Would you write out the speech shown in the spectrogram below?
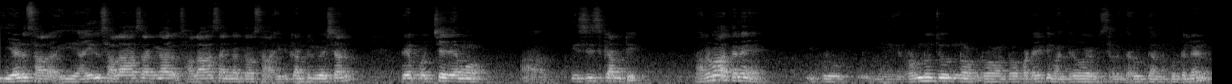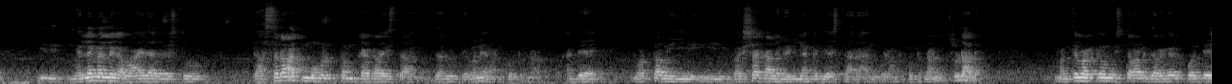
ఈ ఏడు సలహా ఈ ఐదు సలహా సంఘాలు సలహా సంఘంతో సహా ఐదు కమిటీలు వేశారు. రేపు వచ్చేదేమో పిసిసి కమిటీ. తర్వాతనే ఇప్పుడు రెండు జూన్ లోపటైతే మంత్రివర్గ విస్తరణ జరుగుతుంది అనుకుంటున్నాను. ఇది మెల్లమెల్లగా వాయిదా వేస్తూ దసరాకు ముహూర్తం కేటాయిస్తా జరుగుతుందని నేను అనుకుంటున్నాను. అంటే మొత్తం ఈ ఈ వర్షాకాలం వెళ్ళాక చేస్తారా అని కూడా అనుకుంటున్నాను. చూడాలి. మంత్రివర్గం విస్తరణ జరగకపోతే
